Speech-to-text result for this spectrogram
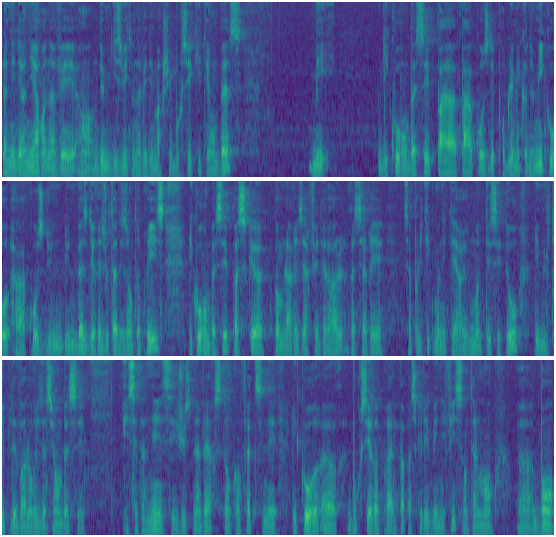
l'année dernière, on avait, en 2018, on avait des marchés boursiers qui étaient en baisse, mais les cours ont baissé pas, pas à cause des problèmes économiques ou à cause d'une baisse des résultats des entreprises. Les cours ont baissé parce que, comme la Réserve fédérale resserrait sa politique monétaire et augmentait ses taux, les multiples de valorisation ont baissé. Et cette année, c'est juste l'inverse. Donc en fait, les cours euh, boursiers ne reprennent pas parce que les bénéfices sont tellement euh, bons,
